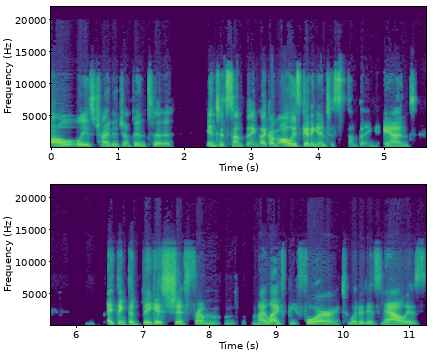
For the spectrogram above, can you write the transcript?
always trying to jump into into something like i'm always getting into something and i think the biggest shift from my life before to what it is now is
